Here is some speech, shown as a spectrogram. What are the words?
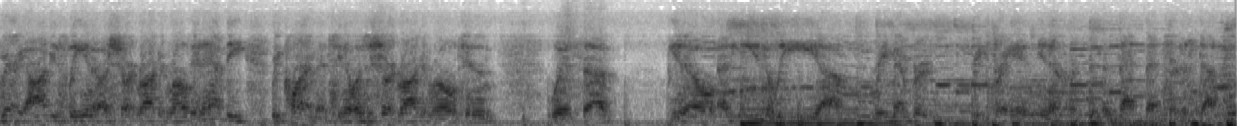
very obviously, you know, a short rock and roll. It had the requirements, you know, it was a short rock and roll tune with, uh, you know, an easily um, remembered refrain, you know, that that sort of stuff.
